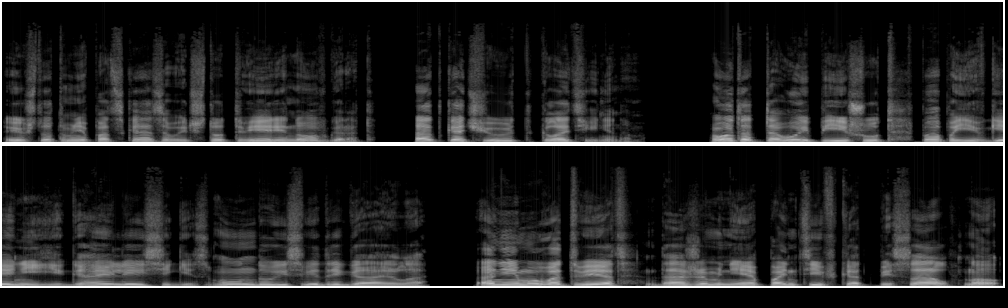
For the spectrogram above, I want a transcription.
И что-то мне подсказывает, что Тверь и Новгород откачуют к латининам. Вот от того и пишут папа Евгений Егайли, Сигизмунду и Свидригайла. Они ему в ответ, даже мне понтифик отписал, но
